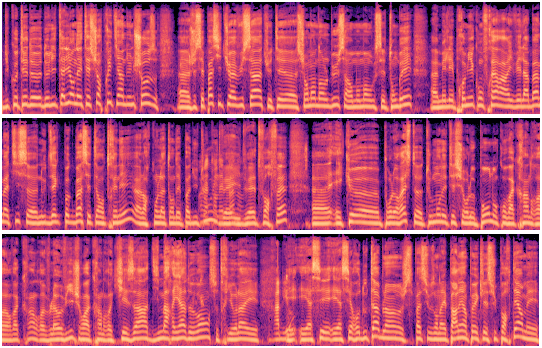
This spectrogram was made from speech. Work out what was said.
du côté de, l'Italie, on a été surpris tiens, d'une chose. je ne sais pas si tu as vu ça, tu étais sûrement dans le bus à un moment où c'est tombé, mais les premiers confrères arrivés là-bas, Mathis nous disait que Pogba s'était entraîné, alors qu'on ne l'attendait pas du tout, il devait, il devait, être forfait, et que pour le reste, tout le monde était sur le pont, donc on va craindre, on va craindre Vlaovic, on va craindre Chiesa, Di Maria devant. Ce trio-là est, est, assez, est assez redoutable. Hein. Je ne sais pas si vous en avez parlé un peu avec les supporters, mais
